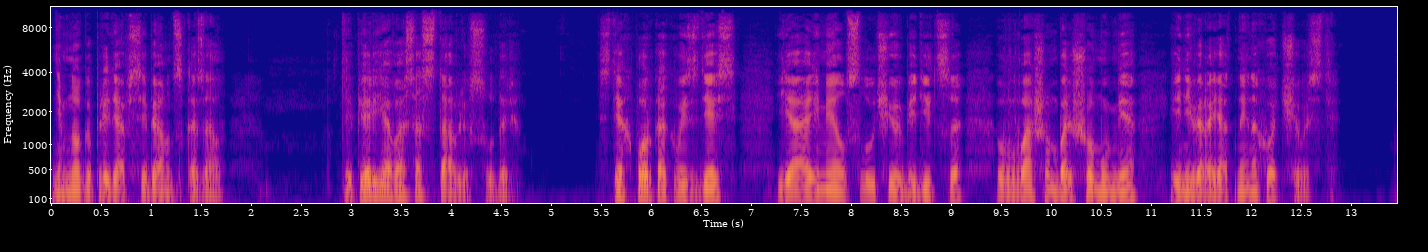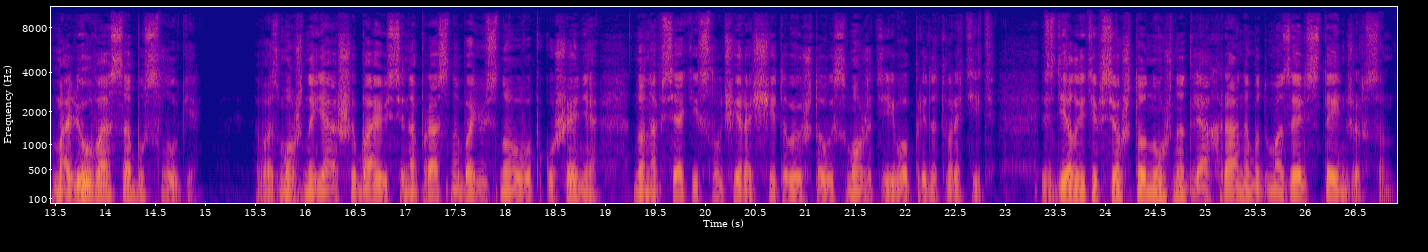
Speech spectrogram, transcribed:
Немного придя в себя, он сказал, «Теперь я вас оставлю, сударь. С тех пор, как вы здесь, я имел случай убедиться в вашем большом уме и невероятной находчивости. Молю вас об услуге. Возможно, я ошибаюсь и напрасно боюсь нового покушения, но на всякий случай рассчитываю, что вы сможете его предотвратить. Сделайте все, что нужно для охраны мадемуазель Стейнджерсон.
